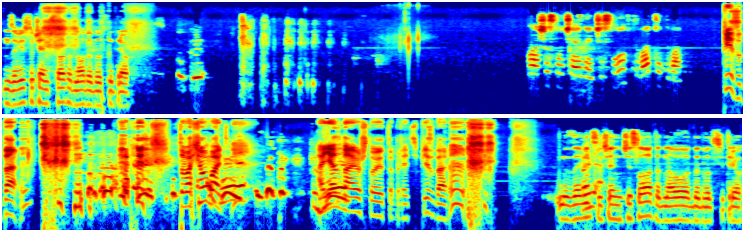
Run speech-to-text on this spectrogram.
Назови случайное число от 1 до 23. Ваше случайное число 22. Пизда! Твою мать! А я знаю, что это, блядь, пизда. Назови Бля. случайное число от 1 до 23.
